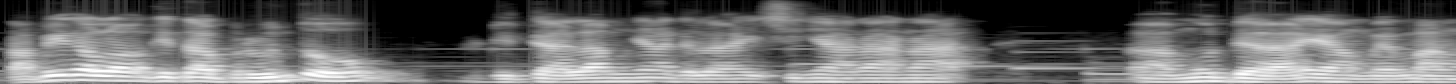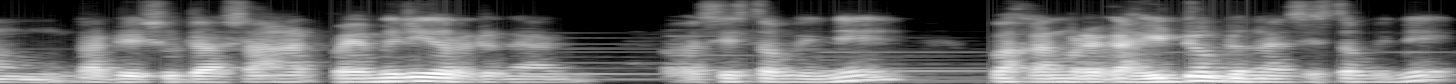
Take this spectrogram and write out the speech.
Tapi kalau kita beruntung di dalamnya adalah isinya anak-anak eh, muda yang memang tadi sudah sangat familiar dengan sistem ini, bahkan mereka hidup dengan sistem ini,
